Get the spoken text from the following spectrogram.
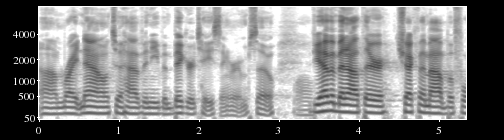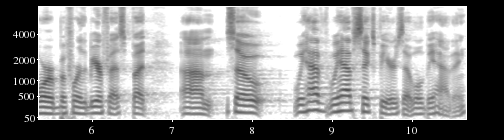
um, right now to have an even bigger tasting room. So if you haven't been out there, check them out before before the beer fest. But um, so we have we have six beers that we'll be having.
